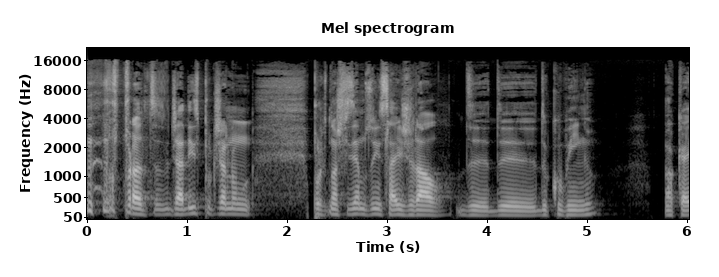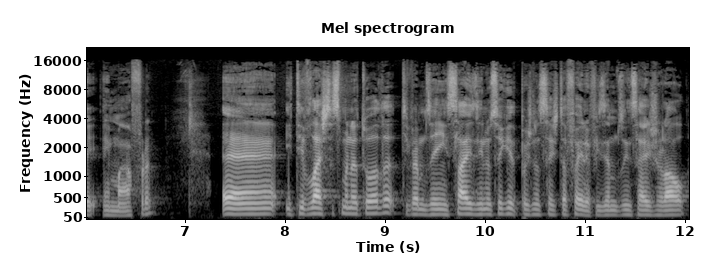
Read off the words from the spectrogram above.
Pronto, já disse porque já não. Porque nós fizemos o ensaio geral de, de, de Cubinho, ok? Em Mafra. Uh, e estive lá esta semana toda, tivemos aí ensaios e não sei o quê. Depois na sexta-feira fizemos o ensaio geral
